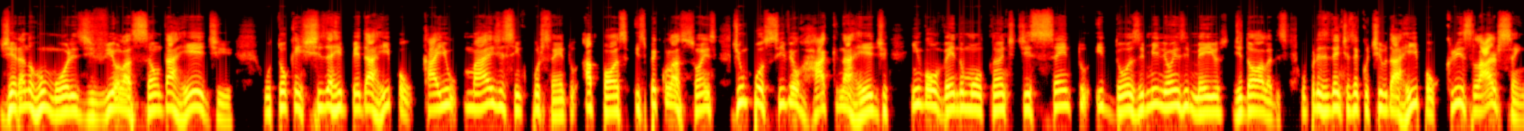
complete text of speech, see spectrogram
gerando rumores de violação da rede. O token XRP da Ripple caiu mais de 5% após especulações de um possível hack na rede envolvendo um montante de 112 milhões e meio de dólares. O presidente executivo da Ripple, Chris Larsen,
